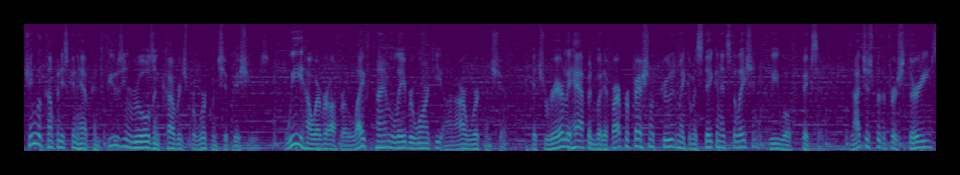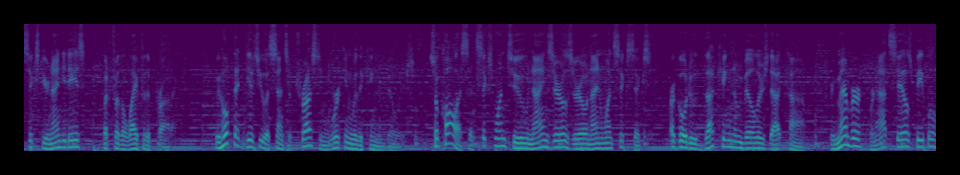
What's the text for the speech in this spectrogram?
shingle companies can have confusing rules and coverage for workmanship issues. We, however, offer a lifetime labor warranty on our workmanship. It's rarely happened, but if our professional crews make a mistake in installation, we will fix it. Not just for the first 30, 60, or 90 days, but for the life of the product. We hope that gives you a sense of trust in working with the Kingdom Builders. So call us at 612 900 9166 or go to thekingdombuilders.com. Remember, we're not salespeople,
